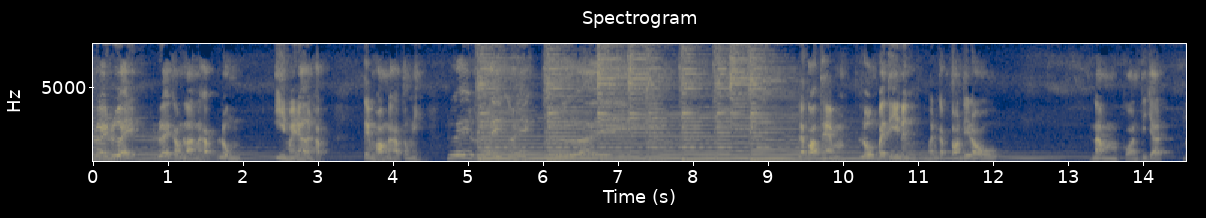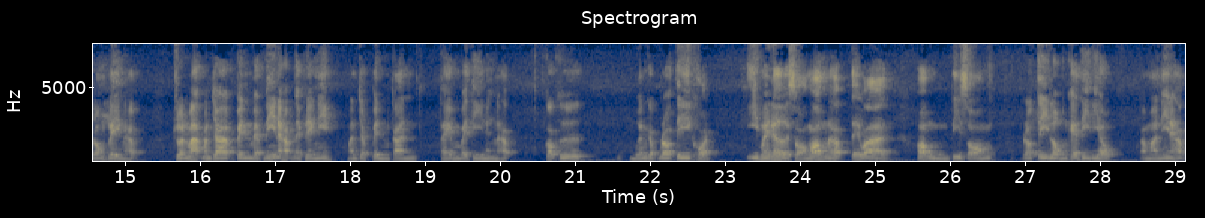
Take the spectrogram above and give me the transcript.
เรื่อยเรื่อยเรื่อยคำลังนะครับ ลง E minor นะครับ เต็มห้องนะครับตรงนี้เรื่อยเรื่อยเรื่อยเรื่อยแล้วก็แถมลงไปทีหนึ่งเหมือนกับตอนที่เรานำก่อนที่จะร้องเพลงนะครับ ส่วนมากมันจะเป็นแบบนี้นะครับ ในเพลงนี้มันจะเป็นการแถมไปทีหนึ่งนะครับ ก็คือเหมือนกับเราตีคอร์ด E minor สองห้องนะครับ แต่ว่าห้องที่สองเราตีลงแค่ทีเดียวประมาณนี้นะครับ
